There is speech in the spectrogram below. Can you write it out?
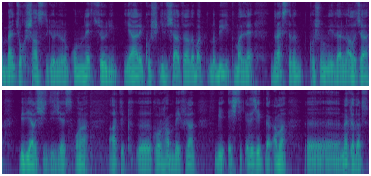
ben çok şanslı görüyorum. Onu net söyleyeyim. Yarın koşu gidişatına da baktığımda büyük ihtimalle Draxler'ın koşunun liderliğini alacağı bir yarış izleyeceğiz. Ona artık e, Korhan Bey falan bir eşlik edecekler ama e, ne kadar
